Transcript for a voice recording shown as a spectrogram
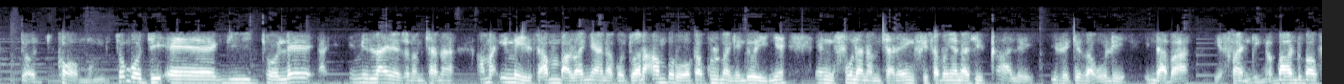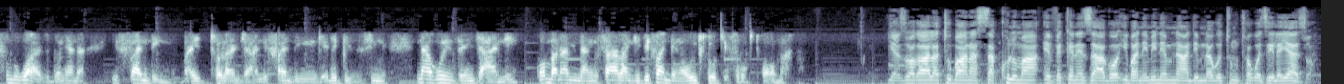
com. Mthombothi eh ngithole imilayezo namtshana ama-emails ambalwanyana kodwana amburoka akhuluma ngento yinye engifuna namtshana engifisa bonyana siqale iveke zako le indaba ye-funding. Abantu bafuna ukwazi bonyana i-funding bayithola njani i-funding ingena ebhizinisini nakwenze njani ngombana mina ngisala ngithi i-funding awuyihlogi for ukuthoma. Yazwakala thubana sakhuluma evekenezako iba nemini emnandi mna kwethu ngithokozile yazwa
